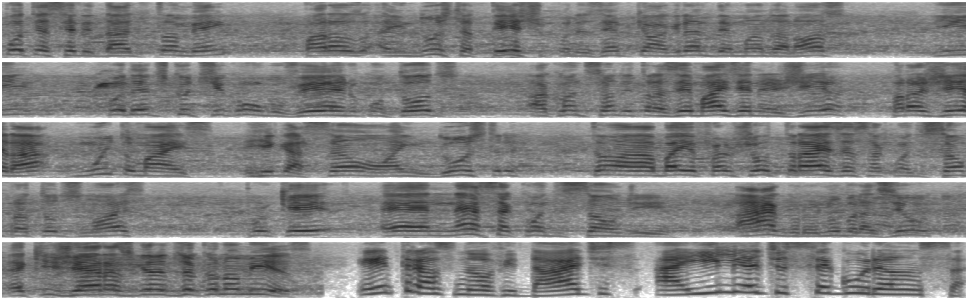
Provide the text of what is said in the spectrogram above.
Potencialidade também para a indústria têxtil, por exemplo, que é uma grande demanda nossa, e poder discutir com o governo, com todos, a condição de trazer mais energia para gerar muito mais irrigação à indústria. Então a Bahia Farm Show traz essa condição para todos nós porque é nessa condição de agro no Brasil é que gera as grandes economias. Entre as novidades, a Ilha de Segurança,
